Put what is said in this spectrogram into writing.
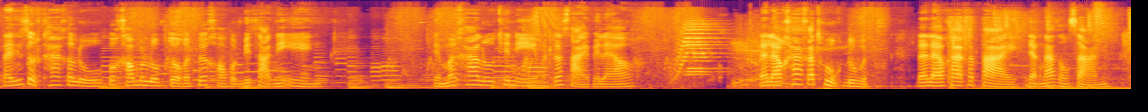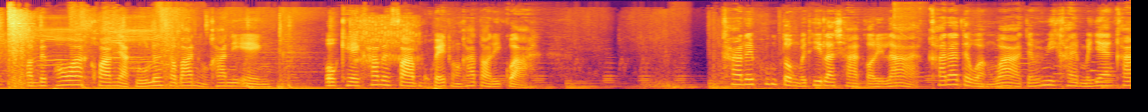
ในที่สุดข้าก็รู้พวกเขามารวมตัวกันเพื่อขอผลพิศาจนี่เองแต่เมื่อข้ารู้เช่นนี้มันก็สายไปแล้ว และแล้วข้าก็ถูกดูด และแล้วข้าก็ตายอย่างน่าสงสาร มันเป็นเพราะว่าความอยากรู้เรื่องชาวบ้านของข้านี่เอง โอเคข้าไปฟาร์มเควสของข้าต่อดีกว่า ข้าได้พุ่งตรงไปที่ราชากอริลลาข้าได้แต่หวังว่าจะไม่มีใครมาแย่งข้า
